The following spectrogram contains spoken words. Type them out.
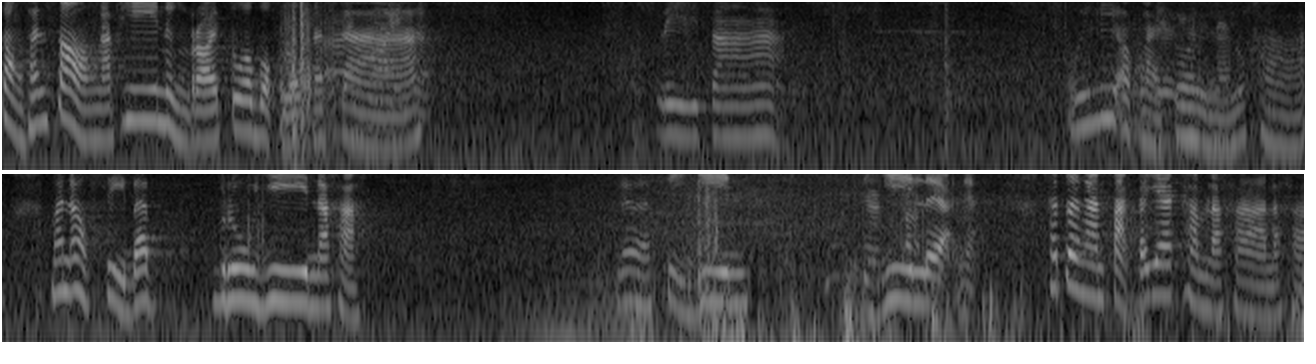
สองพันสองนะพี่หนึ่งร้อยตัวบวกลบนะจ๊ะดีจ้า อุ้ยลีออกหลายตัวอยู่นะลูกค้า มันออกสีแบบบลูยีนนะคะเรียกว่าสียีน สียีนเลยอะเนี่ย ถ้าเจองานปักก็แยกทำราคานะคะ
